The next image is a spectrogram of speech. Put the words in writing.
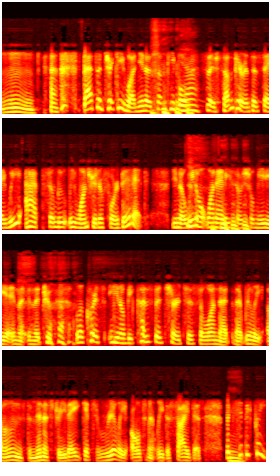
Mm. That's a tricky one. You know, some people, yeah. there's some parents that say, we absolutely want you to forbid it you know, we don't want any social media in the in the truth. Well, of course, you know, because the church is the one that that really owns the ministry, they get to really ultimately decide this. But mm. typically,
